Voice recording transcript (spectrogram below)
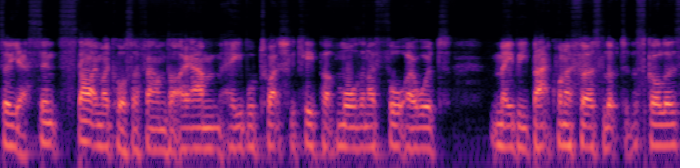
So, yes, yeah, since starting my course, I found that I am able to actually keep up more than I thought I would maybe back when I first looked at the scholars.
